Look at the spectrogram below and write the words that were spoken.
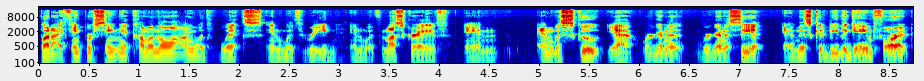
but I think we're seeing it coming along with Wicks and with Reed and with Musgrave and and with Scoot. Yeah, we're gonna we're gonna see it, and this could be the game for it.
